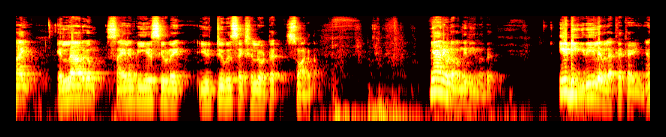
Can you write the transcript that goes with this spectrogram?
ഹായ് എല്ലാവർക്കും സൈലം പി എസ് സിയുടെ യൂട്യൂബ് സെക്ഷനിലോട്ട് സ്വാഗതം. ഞാനിവിടെ വന്നിരിക്കുന്നത് ഈ ഡിഗ്രി ലെവലൊക്കെ കഴിഞ്ഞ്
